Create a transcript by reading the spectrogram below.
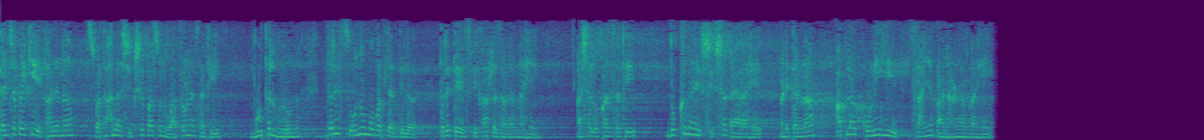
त्यांच्यापैकी एखाद्यानं स्वतःला शिक्षेपासून वाचवण्यासाठी भूतल भरून जरी सोनं मोबदल्यात दिलं तरी ते स्वीकारलं जाणार नाही. अशा लोकांसाठी दुःखदायक शिक्षा तयार आहे आणि त्यांना आपला कोणीही सहाय्यक आढळणार नाही.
